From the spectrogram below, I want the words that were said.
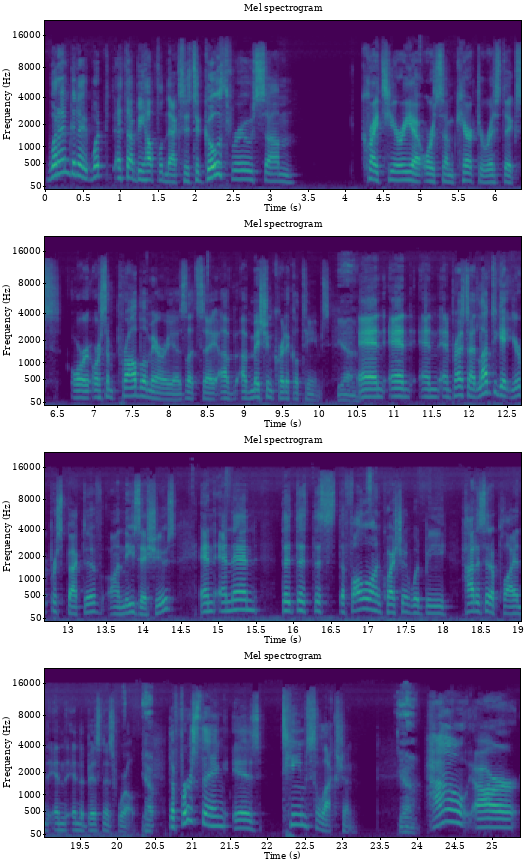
what I'm gonna, what I thought would be helpful next is to go through some criteria or some characteristics or or some problem areas, let's say, of, of mission critical teams. Yeah. And and and and Preston, I'd love to get your perspective on these issues, and and then the the this, the follow on question would be, how does it apply in the, in, in the business world? Yep. The first thing is team selection. Yeah. How are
